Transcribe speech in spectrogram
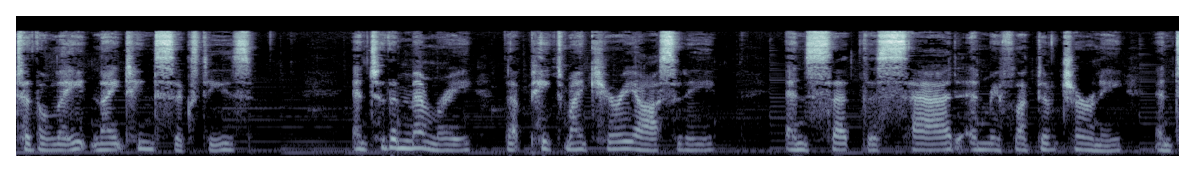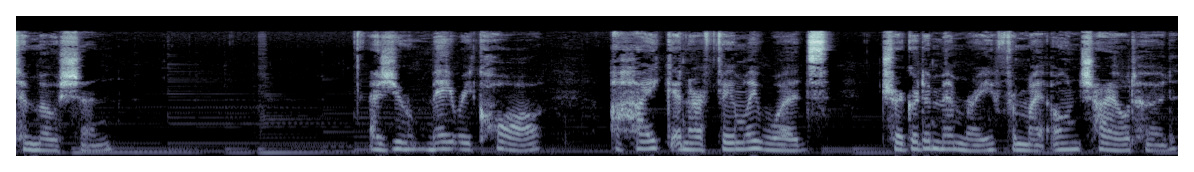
to the late 1960s and to the memory that piqued my curiosity and set this sad and reflective journey into motion. As you may recall, a hike in our family woods triggered a memory from my own childhood.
